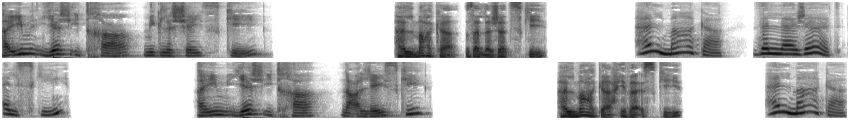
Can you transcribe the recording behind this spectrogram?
האם יש איתך מגלשי סקי? هل معك زلاجات سكي؟ هل معك زلاجات السكي؟ האם יש איתך נעלי סקי? هل معك حذاء سكي؟ هل معك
